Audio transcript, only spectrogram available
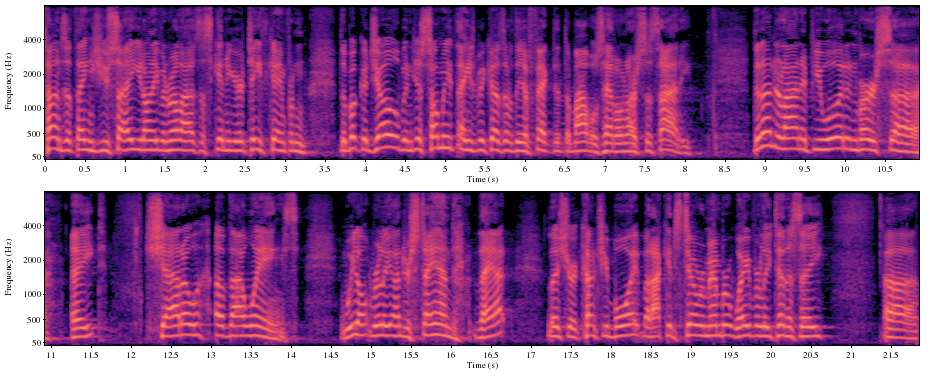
Tons of things you say, you don't even realize the skin of your teeth came from the book of Job, and just so many things because of the effect that the Bible's had on our society. Then underline, if you would, in verse uh, 8, shadow of thy wings. We don't really understand that unless you're a country boy, but I can still remember Waverly, Tennessee. Uh,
